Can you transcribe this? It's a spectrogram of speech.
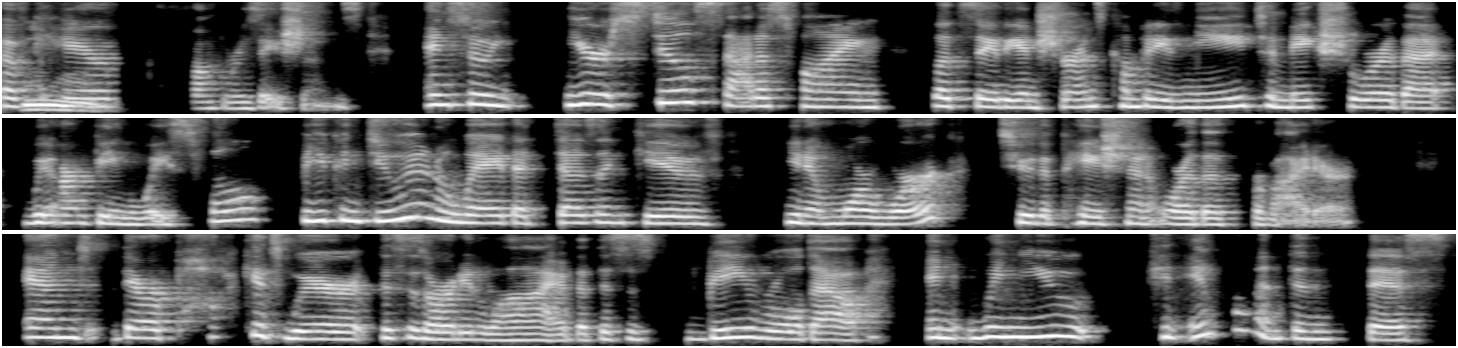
of mm. care authorizations. And so you're still satisfying, let's say, the insurance company's need to make sure that we aren't being wasteful, but you can do it in a way that doesn't give, you know, more work to the patient or the provider. And there are pockets where this is already live, that this is being rolled out. And when you can implement then this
